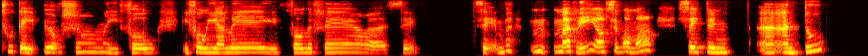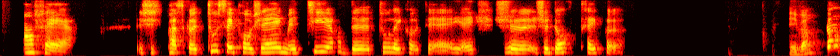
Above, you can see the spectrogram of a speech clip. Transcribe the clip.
tout est urgent, il faut, il faut y aller, il faut le faire. Euh, c'est, c'est ma, vie en ce moment, c'est un, un doux enfer parce que tous ces projets me tirent de tous les côtés et je, je dors très peu. Eva? Donc,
